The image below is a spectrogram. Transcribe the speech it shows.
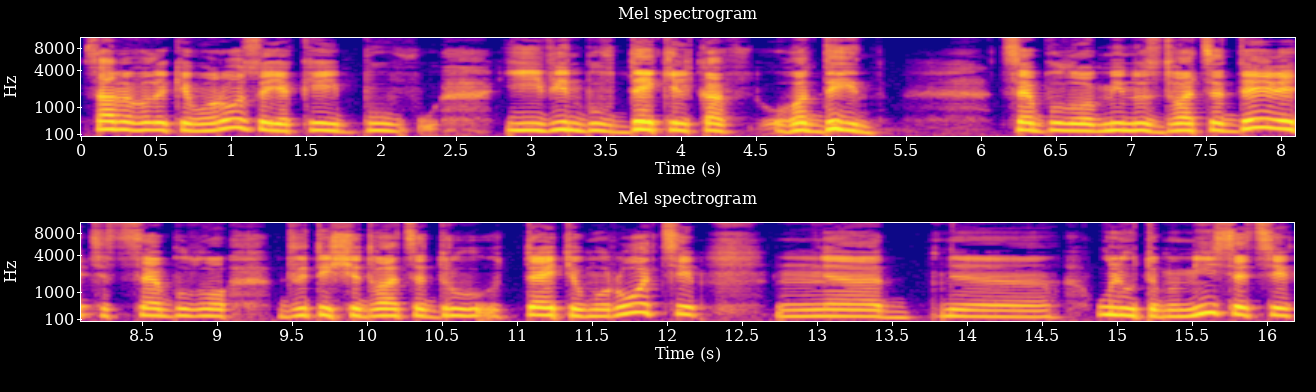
Саме великі морози, який був, і він був декілька годин. Це було мінус 29, це було в 2023 році, е, е, у лютому місяці.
